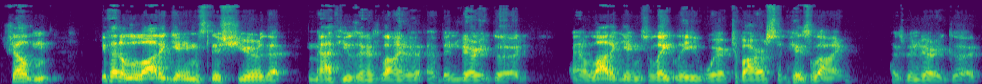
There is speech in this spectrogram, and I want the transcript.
Sheldon, you've had a lot of games this year that Matthews and his line have been very good, and a lot of games lately where Tavares and his line has been very good.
